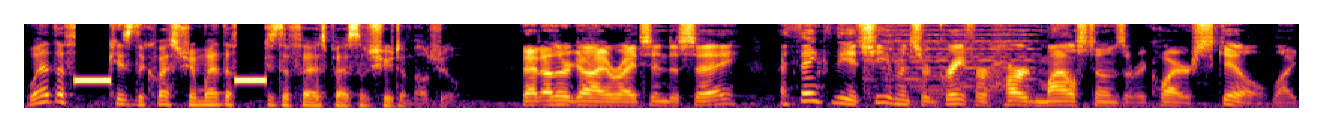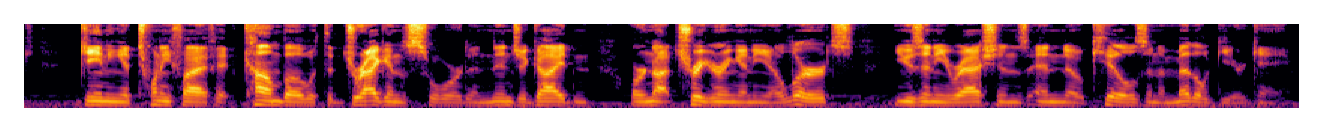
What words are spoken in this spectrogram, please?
where the f is the question where the f is the first person shooter module? That other guy writes in to say, I think the achievements are great for hard milestones that require skill, like gaining a 25 hit combo with the Dragon Sword and Ninja Gaiden, or not triggering any alerts, use any rations, and no kills in a Metal Gear game.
